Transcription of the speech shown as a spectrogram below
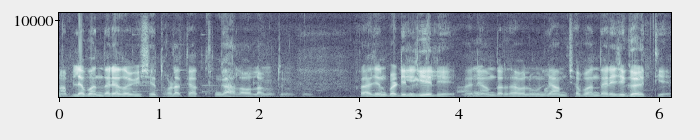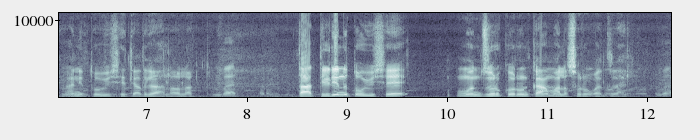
आपल्या बंधाऱ्याचा विषय थोडा त्यात घालावा लागतोय. राजन पाटील गेले आणि आमदार साहेबाला म्हणले आमच्या बंधाऱ्याची गळती आहे आणि तो विषय त्यात घालावा लागतो बरं. तातडीनं तो विषय मंजूर करून कामाला सुरुवात झाली. बरं.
